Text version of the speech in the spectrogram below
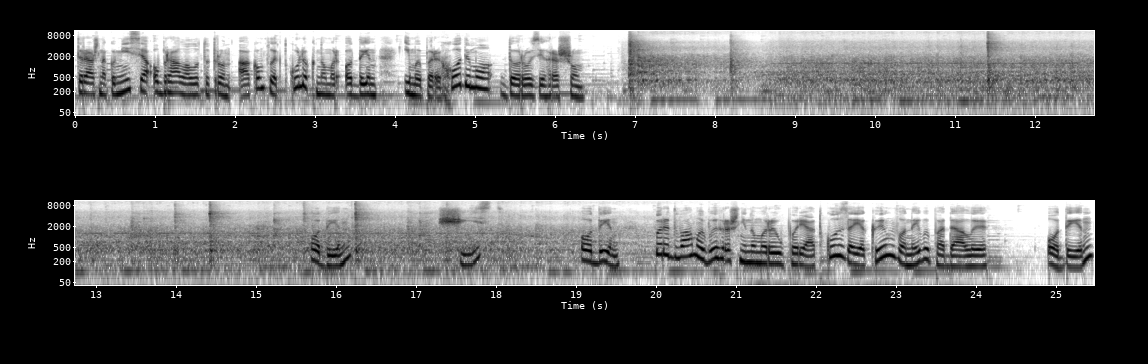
Тиражна комісія обрала лототрон А комплект кульок номер 1 І ми переходимо до розіграшу. Один. Шість. Один. Перед вами виграшні номери у порядку, за яким вони випадали. Один,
